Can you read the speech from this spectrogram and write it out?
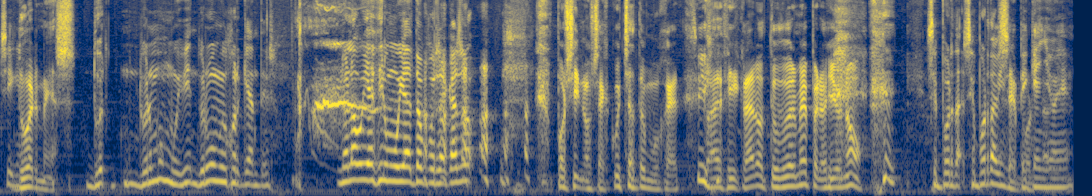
Sigue. ¿Duermes? duermo muy bien, duermo mejor que antes. No la voy a decir muy alto por si acaso. por si no se escucha tu mujer. Va a decir, claro, tú duermes, pero yo no. se, porta, se porta bien, Se pequeño, porta ¿eh?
